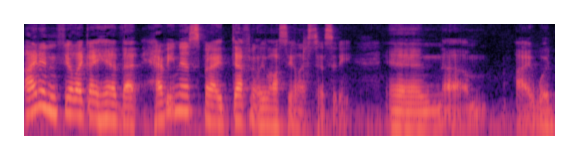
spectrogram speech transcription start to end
I didn't feel like I had that heaviness, but I definitely lost the elasticity, and um, I would.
